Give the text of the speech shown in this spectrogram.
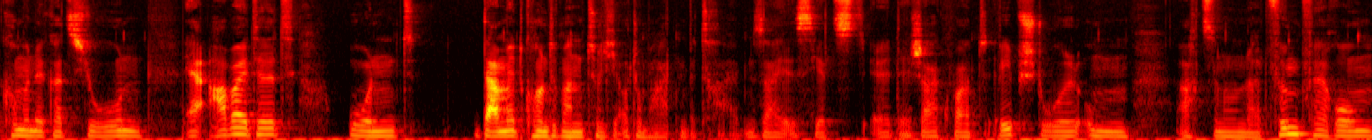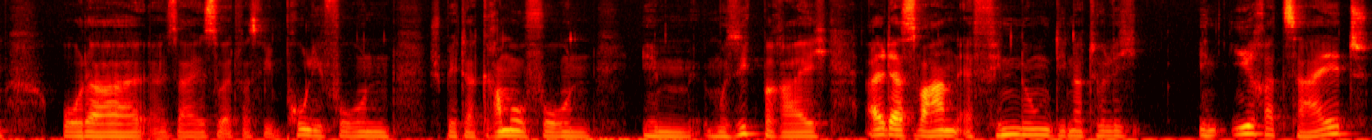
Kommunikation erarbeitet und damit konnte man natürlich Automaten betreiben, sei es jetzt äh, der Jacquard Webstuhl um 1805 herum oder äh, sei es so etwas wie Polyphon, später Grammophon im Musikbereich. All das waren Erfindungen, die natürlich in ihrer Zeit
